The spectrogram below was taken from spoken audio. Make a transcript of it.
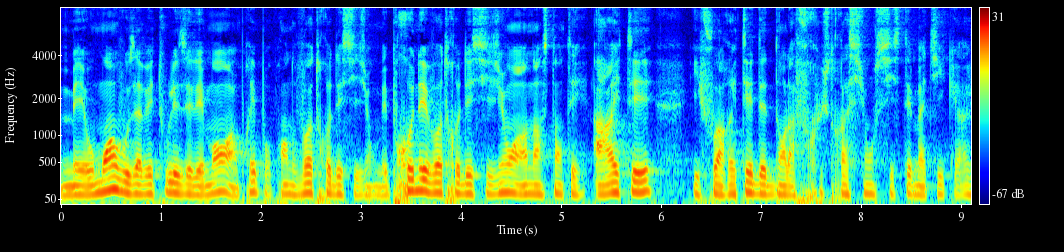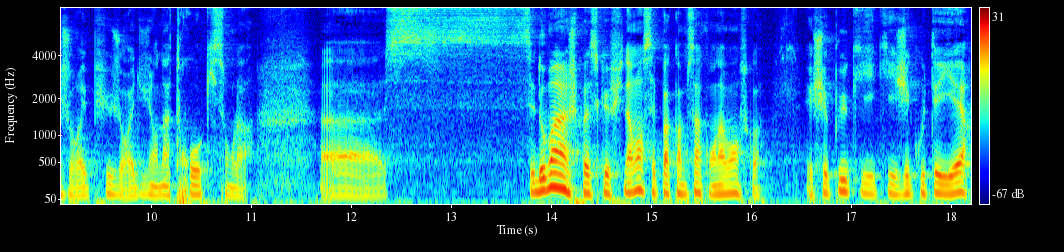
Mais au moins, vous avez tous les éléments après pour prendre votre décision. Mais prenez votre décision à un instant T. Arrêtez. Il faut arrêter d'être dans la frustration systématique. Ah, j'aurais pu, j'aurais dû, il y en a trop qui sont là. Euh, c'est dommage parce que finalement, c'est pas comme ça qu'on avance. quoi. Et je sais plus qui, j'écoutais hier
